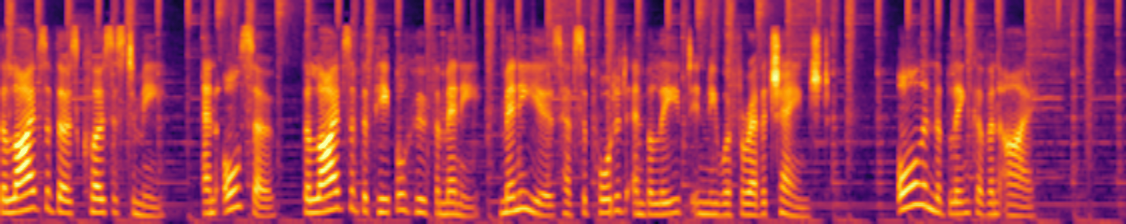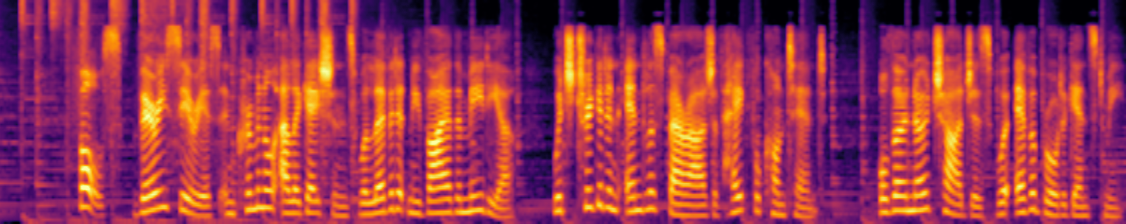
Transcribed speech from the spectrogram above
the lives of those closest to me, and also the lives of the people who for many, many years have supported and believed in me were forever changed. All in the blink of an eye. False, very serious and criminal allegations were levied at me via the media, which triggered an endless barrage of hateful content, although no charges were ever brought against me.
